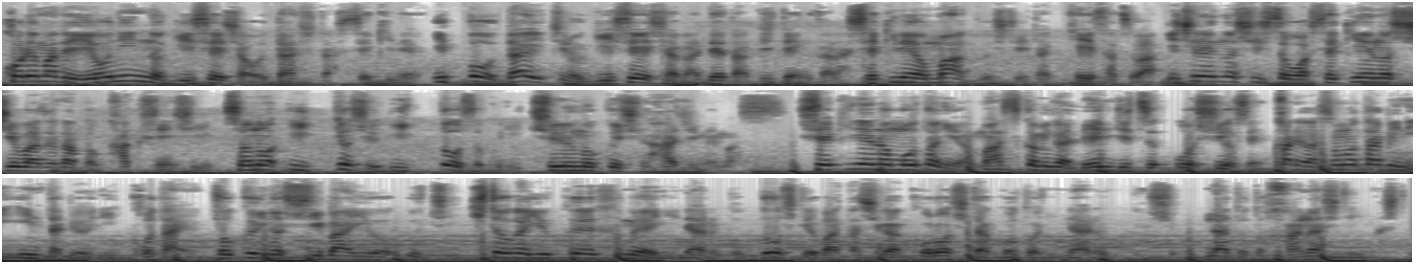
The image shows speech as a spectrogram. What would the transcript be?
これまで4人の犠牲者を出した関根。一方、第一の犠牲者が出た時点から関根をマークしていた警察は、一連の失踪は関根の仕業だと確信し、その一挙手一投足に注目し始めます。関根の元にはマスコミが連日押し寄せ、彼はその度にインタビューに答え、得意の芝居をうち、人が行方不明になるとどうして私が殺したことになるんでしょう。などと話していました。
